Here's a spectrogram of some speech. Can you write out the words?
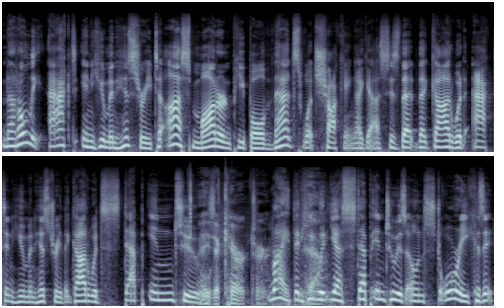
not only act in human history to us modern people that's what's shocking i guess is that that god would act in human history that god would step into he's a character right that he yeah. would yes yeah, step into his own story because it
